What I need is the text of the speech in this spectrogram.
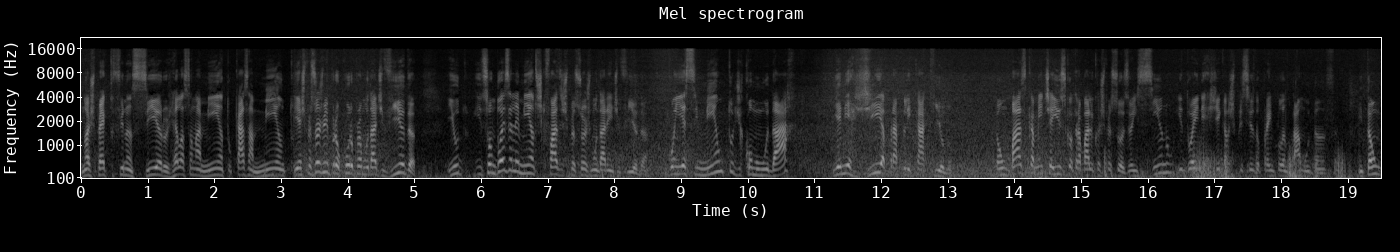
no aspecto financeiro, relacionamento, casamento. E as pessoas me procuram para mudar de vida. E, o, e, são dois elementos que fazem as pessoas mudarem de vida: conhecimento de como mudar e energia para aplicar aquilo. Então, basicamente é isso que eu trabalho com as pessoas. Eu ensino e dou a energia que elas precisam para implantar a mudança. Então,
